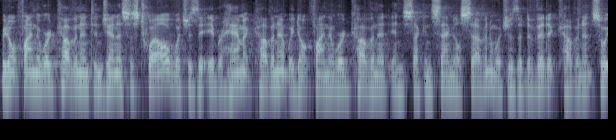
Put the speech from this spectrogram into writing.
We don't find the word covenant in Genesis 12, which is the Abrahamic covenant. We don't find the word covenant in 2 Samuel 7, which is the Davidic covenant. So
